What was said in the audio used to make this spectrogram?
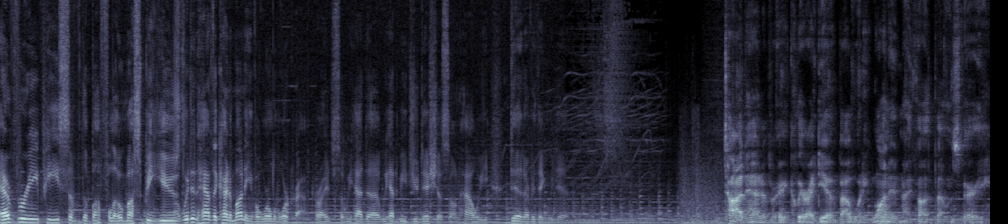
every piece of the buffalo must be used. We didn't have the kind of money of a World of Warcraft, right? So we had to we had to be judicious on how we did everything we did. Todd had a very clear idea about what he wanted, and I thought that was very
